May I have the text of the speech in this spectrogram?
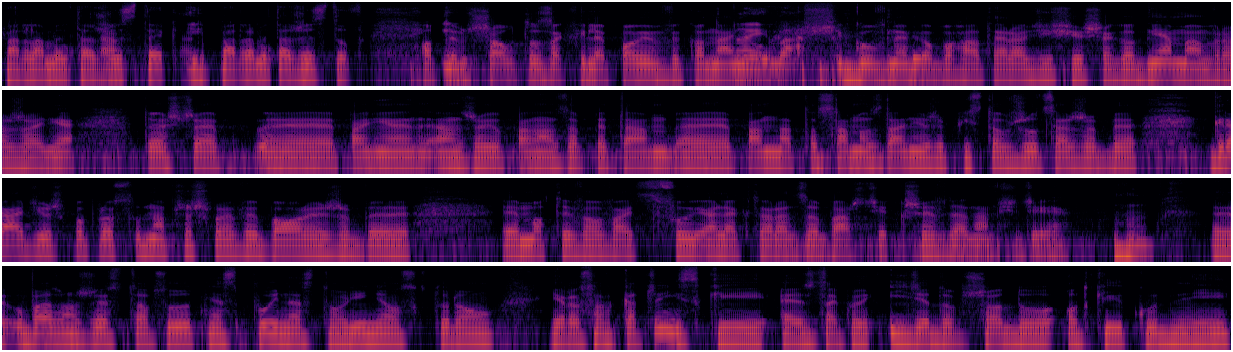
parlamentarzystek i parlamentarzystów. O tym show to za chwilę powiem w wykonaniu No i masz. głównego bohatera dzisiejszego dnia, mam wrażenie. To jeszcze, e, panie Andrzeju, pana zapytam. E, pan ma to samo zdanie, że PiS to wrzuca, żeby grać już po prostu na przyszłe wybory, żeby e, motywować swój elektorat. Zobaczcie, krzywda nam się dzieje. Mhm. E, Uważam, że jest to absolutnie spójne z tą linią, z którą Jarosław Kaczyński, e, że tak powiem, idzie do przodu od kilku dni,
